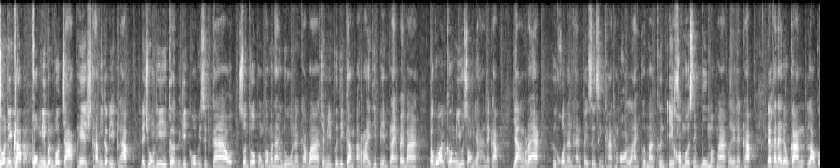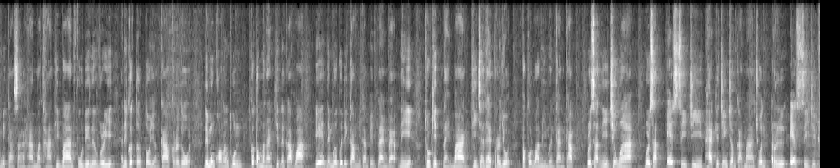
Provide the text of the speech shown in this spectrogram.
สวัสดีครับ ผมอีกบรรพจน์จากเพจถามอีกกับอีกครับ ในช่วงที่เกิดวิกฤตโควิด -19 ส่วนตัวผมก็มานั่งดูนะครับว่าจะมีพฤติกรรมอะไรที่เปลี่ยนแปลงไปบ้างปรากฏว่าก็มีอยู่ 2 อย่างนะครับ อย่างแรกคือคนนั้นหันไปซื้อสินค้าทางออนไลน์เพิ่มมากขึ้นอีคอมเมิร์ซเนี่ยบูมมาก ๆ เลยนะครับ แต่ขณะเดียวกันเราก็มีการสั่งอาหารมาทานที่บ้าน food delivery อันนี้ก็เติบโตอย่างก้าวกระโดด ในมุมของนักลงทุนก็ต้องมานั่งคิดนะครับว่าเอ๊ะในเมื่อพฤติกรรมมีการเปลี่ยนแปลงแบบนี้ ธุรกิจไหนบ้างที่จะได้ประโยชน์ ปรากฏว่ามีเหมือนกันครับ บริษัทนี้ชื่อว่าบริษัท SCG Packaging จำกัดมหาชน หรือ SCGP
